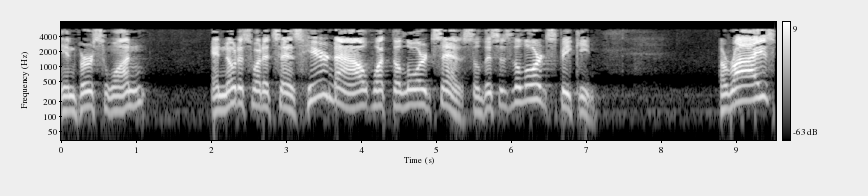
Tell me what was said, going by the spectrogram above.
in verse 1. And notice what it says. Hear now what the Lord says. So this is the Lord speaking. Arise,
